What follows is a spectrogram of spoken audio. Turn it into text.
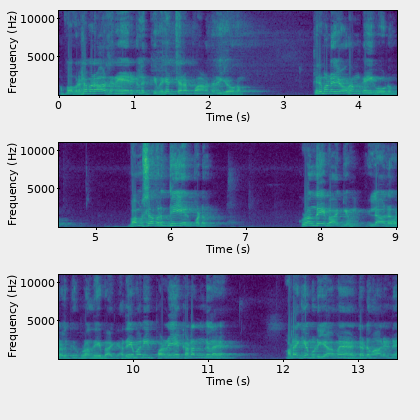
அப்போ ரிஷபராசினியர்களுக்கு மிகச்சிறப்பானது யோகம். திருமண யோகம் கைகூடும். வம்ச விருத்தி ஏற்படும். குழந்தை பாக்கியம் இல்லாதவர்களுக்கு குழந்தை பாக்கியம். அதே மாதிரி பழைய கடன்களை அடைக்க முடியாமல் தடுமாறின்னு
